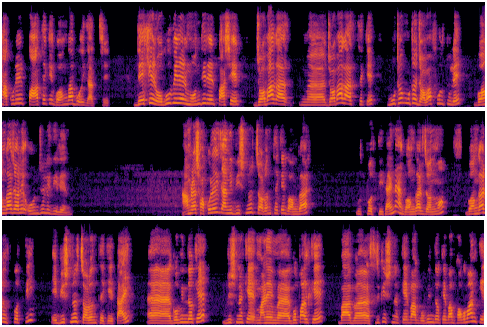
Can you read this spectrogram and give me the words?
ঠাকুরের পা থেকে গঙ্গা বয়ে যাচ্ছে। দেখে রঘুবীরের মন্দিরের পাশের জবা গাছ জবা গাছ থেকে মুঠো মুঠো জবা ফুল তুলে গঙ্গা জলে অঞ্জলি দিলেন। আমরা সকলেই জানি বিষ্ণুর চরণ থেকে গঙ্গার উৎপত্তি, তাই না? গঙ্গার জন্ম, গঙ্গার উৎপত্তি এই বিষ্ণুর চরণ থেকে। তাই গোবিন্দকে, বিষ্ণুকে মানে গোপালকে বা শ্রীকৃষ্ণকে বা গোবিন্দকে বা ভগবানকে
